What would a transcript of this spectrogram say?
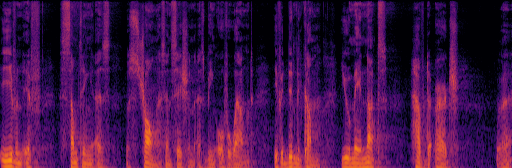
Even if something as strong a sensation as being overwhelmed, if it didn't come, you may not have the urge, uh,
